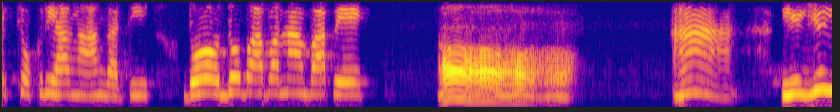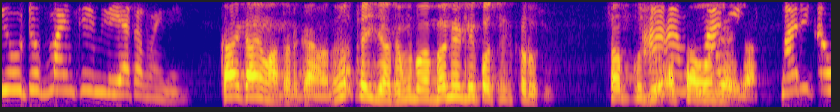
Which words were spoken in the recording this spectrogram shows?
एक छोकरी हांगा हांगा थी दो दो बाबा ना बाप एक હા હા હા હા हाँ ये ये यूट्यूब में से लिया था मैंने કાંઈ કાંઈ વાંધો નહીં કાંઈ વાંધો નહીં થઈ જશે હું બને એટલી કોશિશ કરું છું સબ કુછ हाँ, अच्छा हो मारी जाएगा मारी तो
